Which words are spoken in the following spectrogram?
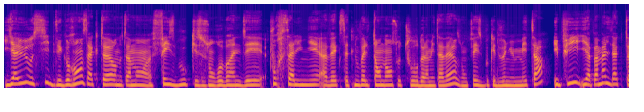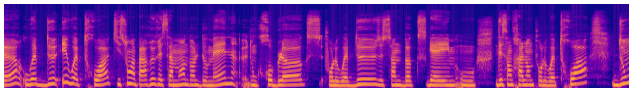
Il y a eu aussi des grands acteurs, notamment euh, Facebook, qui se sont rebrandés pour s'aligner avec cette nouvelle tendance autour de la métaverse. Donc Facebook est devenu Meta. Et puis, il y a pas mal d'acteurs, Web 2 et Web 3, qui sont apparus récemment dans le domaine. Euh, donc Roblox, pour le Web 2, The Sandbox Game ou Decentraland pour le Web 3, dont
